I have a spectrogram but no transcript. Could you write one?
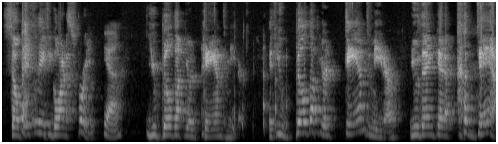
So basically, if you go on a spree, yeah. you build up your damned meter. If you build up your damned meter, you then get a condemned.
